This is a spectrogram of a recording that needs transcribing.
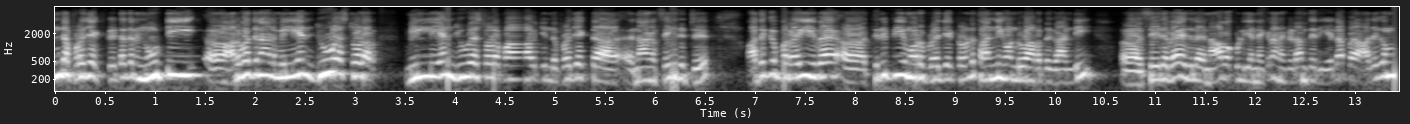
இந்த ப்ராஜெக்ட் கிட்டத்தட்ட நூற்றி அறுபத்தி நாலு million US dollar million US dollar பாவிச்சு இந்த ப்ராஜெக்ட் நாங்கள் செய்துட்டு அதுக்கு பிறகு இவ திருப்பியும் ஒரு ப்ரொஜெக்ட் வந்து தண்ணி கொண்டு வரதுக்காண்டி செய்தவ இதுல நாவக்குழி நினைக்கிறேன் எனக்கு இடம் தெரியல அப்ப அதுவும்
